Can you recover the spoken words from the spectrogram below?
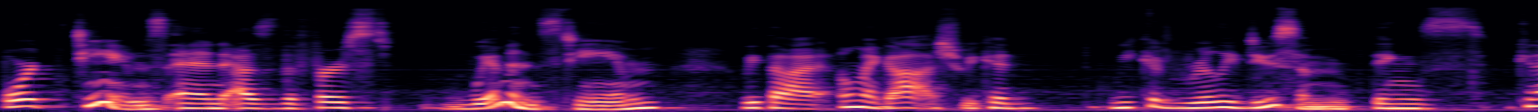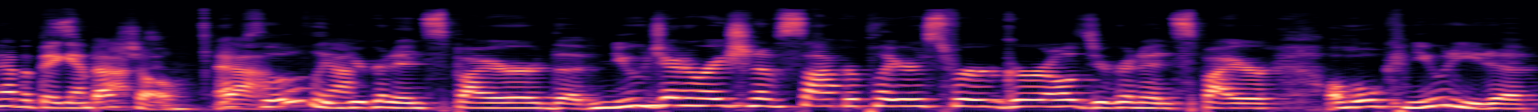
for teams. And as the first women's team, we thought, oh my gosh, we could we could really do some things We could have a big impact. special. Yeah. Absolutely. Yeah. You're going to inspire the new generation of soccer players for girls. You're going to inspire a whole community to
